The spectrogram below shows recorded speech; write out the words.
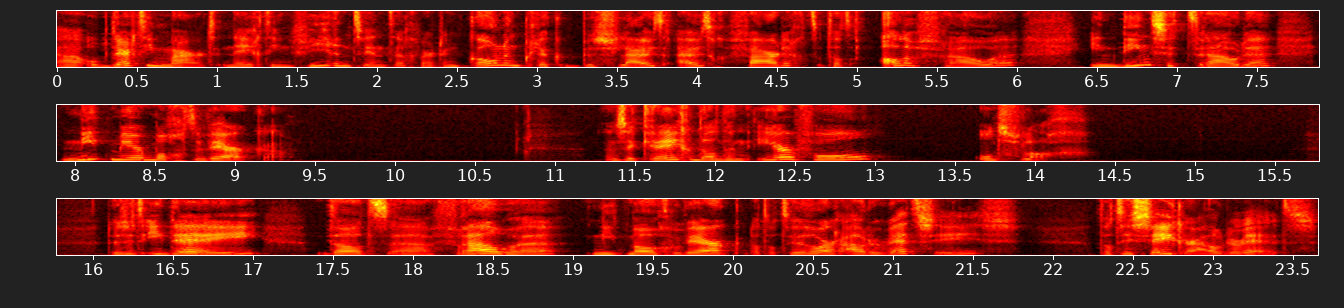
Uh, op 13 maart 1924 werd een koninklijk besluit uitgevaardigd dat alle vrouwen in diensten trouwden niet meer mochten werken. En ze kregen dan een eervol ontslag. Dus het idee dat uh, vrouwen niet mogen werken, dat dat heel erg ouderwets is, dat is zeker ouderwets.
